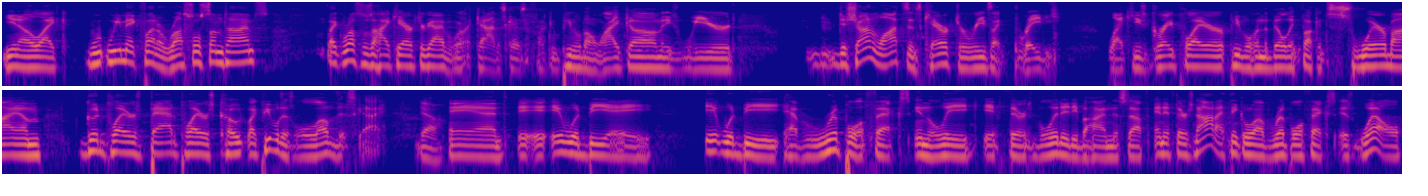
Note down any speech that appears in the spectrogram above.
You know, like we make fun of Russell sometimes. Like Russell's a high character guy, but we're like, God, this guy's a fucking people don't like him and he's weird. Deshaun Watson's character reads like Brady. Like he's a great player. People in the building fucking swear by him. Good players, bad players, coach. Like people just love this guy. Yeah. and it, it- would be a it would be have ripple effects in the league if there's validity behind this stuff. And if there's not i think it will have ripple effects as well.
